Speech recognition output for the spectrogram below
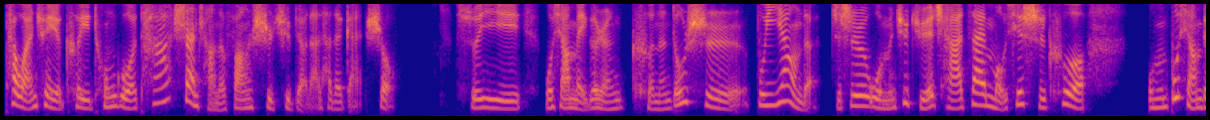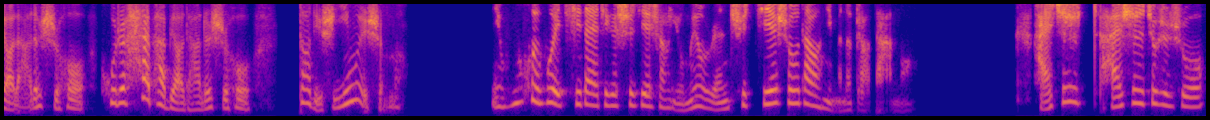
他完全也可以通过他擅长的方式去表达他的感受。所以，我想每个人可能都是不一样的，只是我们去觉察，在某些时刻，我们不想表达的时候，或者害怕表达的时候，到底是因为什么？你们会不会期待这个世界上有没有人去接收到你们的表达呢？还是还是就是说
